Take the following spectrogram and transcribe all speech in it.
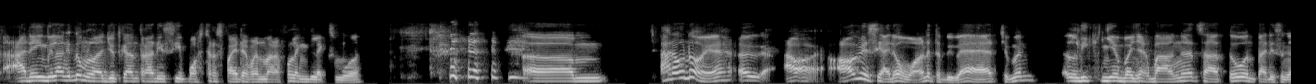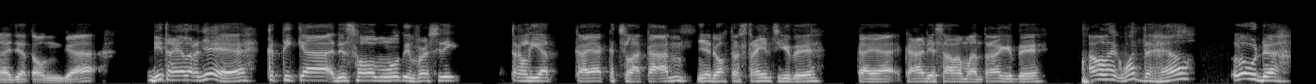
Ada yang bilang itu melanjutkan tradisi poster Spider-Man Marvel yang jelek semua. um, I don't know ya. Uh, obviously I don't want it to be bad. Cuman leak-nya banyak banget satu entah disengaja atau enggak. Di trailernya ya, ketika this whole multiverse ini terlihat kayak kecelakaan ya Doctor Strange gitu ya. Kayak karena dia salah mantra gitu ya. I'm like what the hell? Lo udah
